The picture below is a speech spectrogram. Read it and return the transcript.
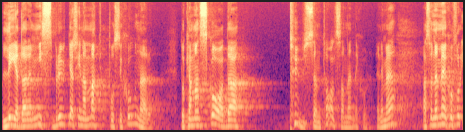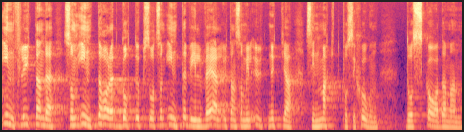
ledare missbrukar sina maktpositioner, då kan man skada tusentals av människor. Är ni med? Alltså när människor får inflytande som inte har ett gott uppsåt, som inte vill väl, utan som vill utnyttja sin maktposition, då skadar man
